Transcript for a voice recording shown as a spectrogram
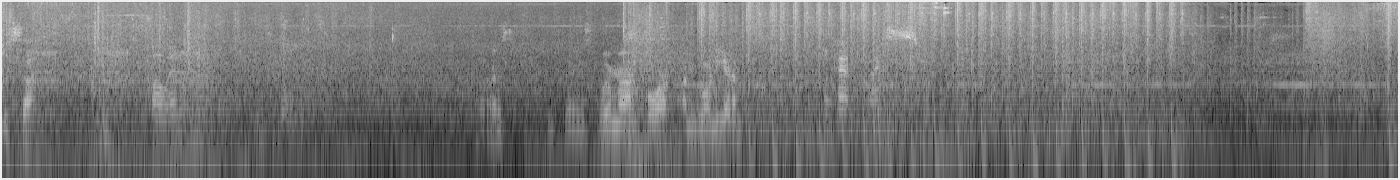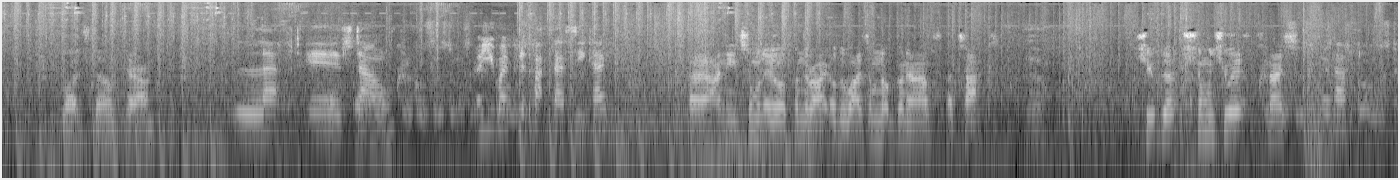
Miss that. Bolton. Right. Something- Boomer on four. I'm going to get him. Okay, nice. Lights down. Down. Left is down. Critical Are you open at the back there, CK? Uh, I need someone to open the right, otherwise I'm not gonna have attack. Yeah. Shoot the, someone shoot it. Nice. Okay. exposed.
